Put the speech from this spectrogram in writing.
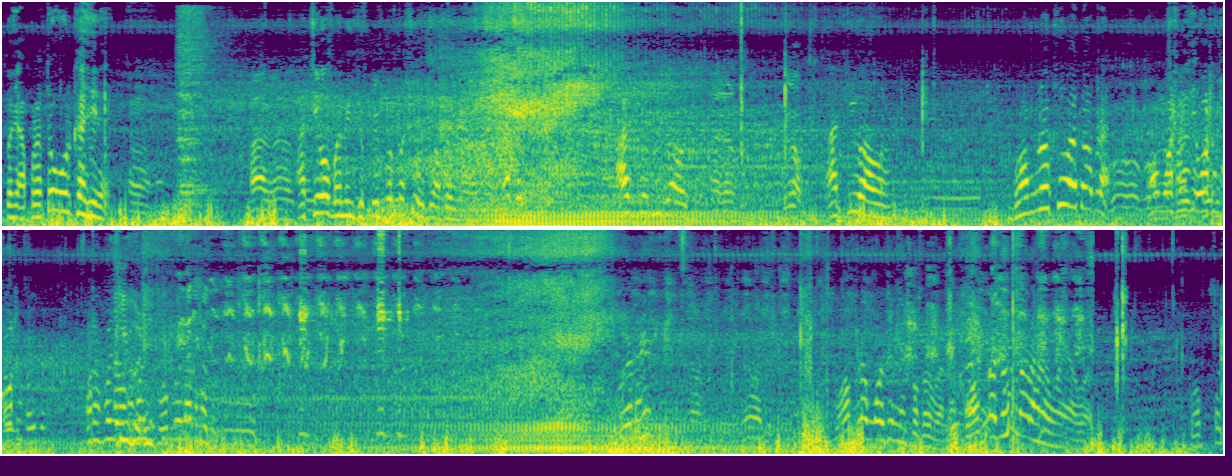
તો આપણે તો ઓળખાય છે. ને હા. હા, હા, આ કેવો બની ગયો? પેપરમાં શું હતું આપણે? આજ જ બીજું. આ કયું આવે ગામનો શું હતો આપણે ગામ ઓઠાથી ઓઠ ઓઠ હતો. બરાબર ને? ગામના મોસે નહીં પકડવાના ગામના મારા હારા હોય આવે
